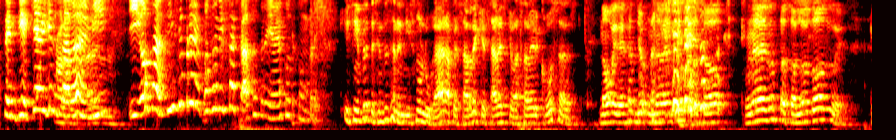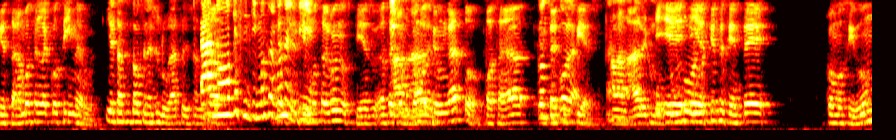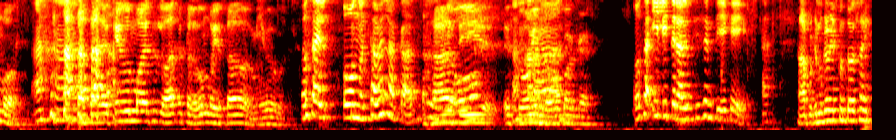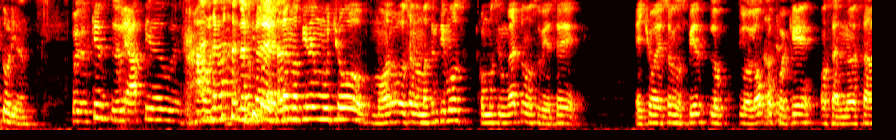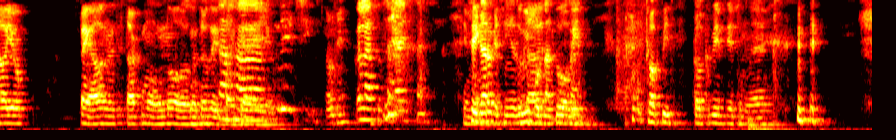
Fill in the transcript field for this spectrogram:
sentía que alguien estaba de madre. mí. Y, o sea, sí, siempre me pasa en esta casa, pero ya me acostumbré. Y siempre te sientes en el mismo lugar a pesar de que sabes que vas a ver cosas. No, güey, déjate. Yo- Una vez nos pasó. Una vez nos pasó a los dos, güey. Que estábamos en la cocina, güey. Y están sentados en ese lugar precisamente. Ah, No. que sentimos algo en el pie. Sentimos algo en los pies, güey. O sea, Ah, como, como madre. si un gato pasara Con entre tus pies. A la madre, como Y, y- tú, y es que se siente como si Dumbo. Ajá. Pasa, es que Dumbo a veces lo hace, pero Dumbo ya estaba dormido, güey. O sea, él, o no estaba en la casa. Ajá, sí, estuvo bien loco acá. O sea, y literal sí sentí que. ah, Ah, porque nunca habías contado esa historia. Pues es que es, rápida, güey. Ah, bueno, no O es sea, la neta interesante. no tiene mucho morbo, o sea, nomás sentimos como si un gato nos hubiese hecho eso en los pies. Lo, lo loco fue que, o sea, no estaba yo pegado en ese, estaba como uno o dos metros de distancia Ajá. de ellos. Sí, ok. con la Susana a distancia. Sí, claro que sí, es muy sabes, importante. COVID, Cockpit. COVID-19.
